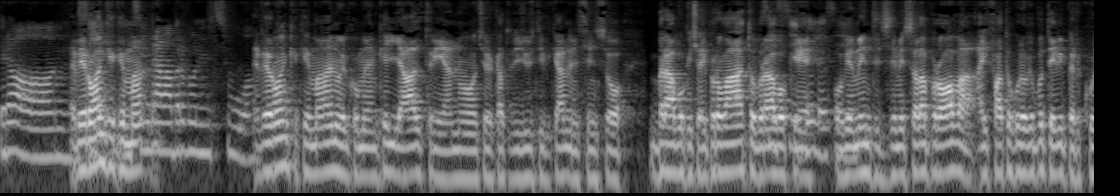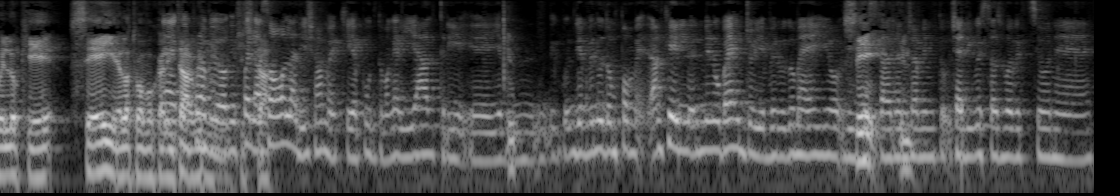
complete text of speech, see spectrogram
però È vero sì, anche che ma- sembrava proprio nel suo. È vero anche che Manuel, come anche gli altri, hanno cercato di giustificare nel senso bravo che ci hai provato, bravo Sì, sì, che quello ovviamente ci sei messo alla prova, hai fatto quello che potevi per quello che sei e la tua vocalità. Ecco, proprio che poi sta. la sola, diciamo, è che appunto magari gli altri eh, gli, è, gli è venuto un po' me- anche il, il meno peggio gli è venuto meglio di questo il- arrangiamento, cioè di questa sua versione.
